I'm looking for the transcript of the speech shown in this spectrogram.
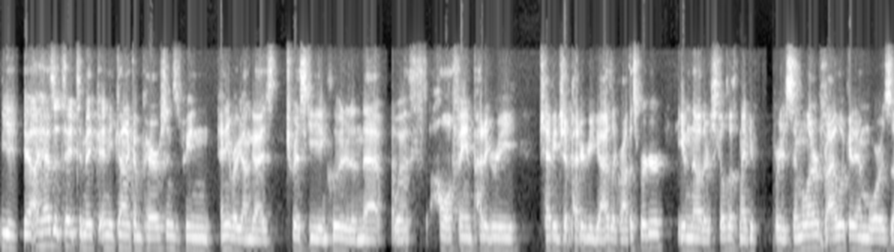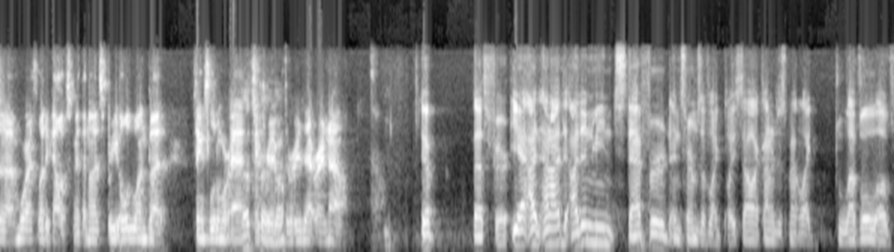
yeah, I hesitate to make any kind of comparisons between any of our young guys, Trubisky included in that, with Hall of Fame pedigree, championship pedigree guys like Roethlisberger, even though their skill sets might be pretty similar. But I look at him more as a more athletic Alex Smith. I know that's a pretty old one, but I think it's a little more accurate with where he's at right now. Yep. That's fair. Yeah, I, and I, I didn't mean Stafford in terms of like play style. I kind of just meant like level of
